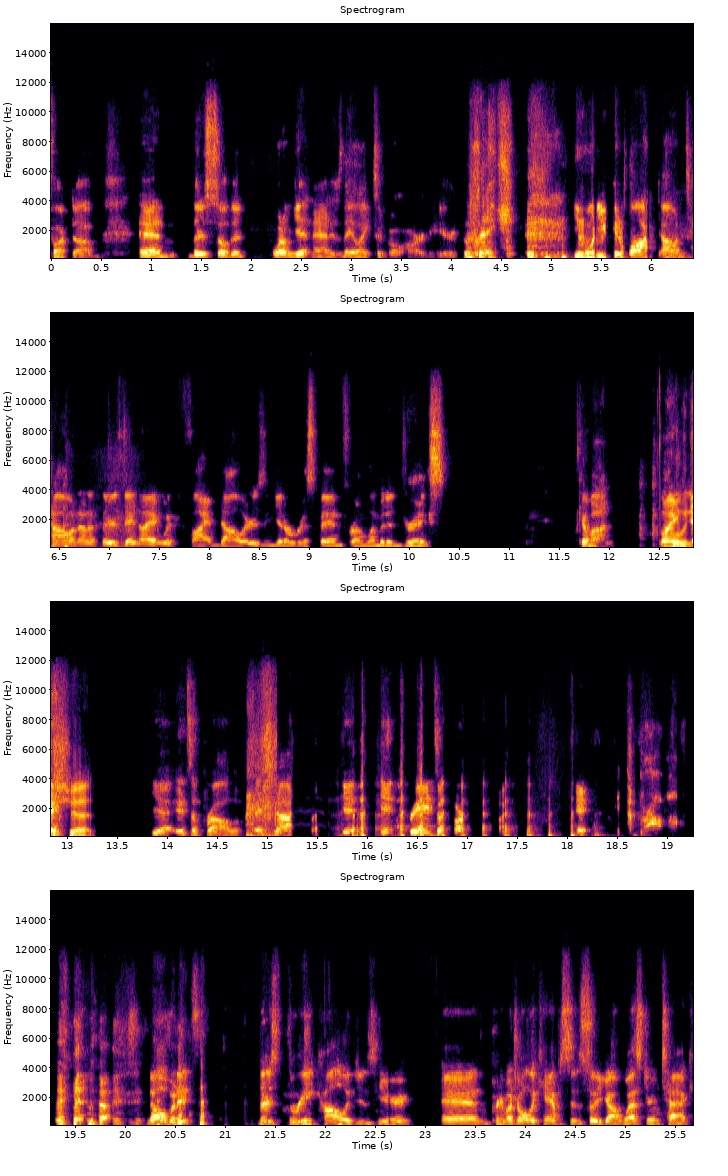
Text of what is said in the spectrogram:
fucked up, and there's so that what I'm getting at is they like to go hard here. like you, when you can walk downtown on a Thursday night with five dollars and get a wristband for unlimited drinks. Come on, like, holy shit! yeah, it's a problem. It's not. It, it creates a problem. It, it's a problem. no, but it's there's three colleges here, and pretty much all the campuses. So you got Western Tech,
